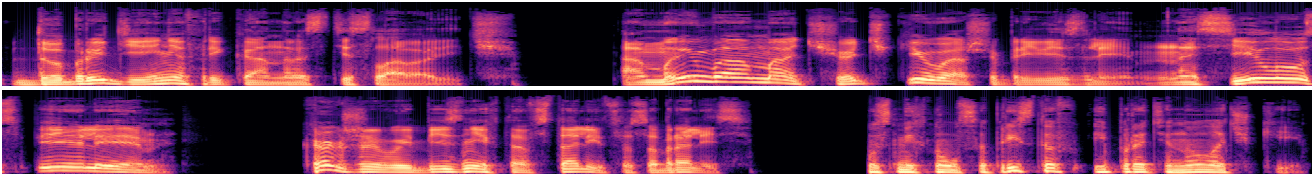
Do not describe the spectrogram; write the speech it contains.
«Добрый день, Африкан Ростиславович. А мы вам отчетчики ваши привезли. На силу успели. Как же вы без них-то в столицу собрались?» Усмехнулся пристав и протянул очки.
